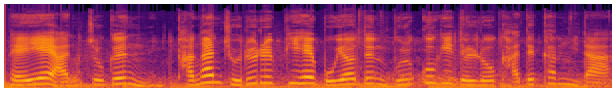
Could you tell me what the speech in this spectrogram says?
배의 안쪽은 강한 조류를 피해 모여든 물고기들로 가득합니다.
